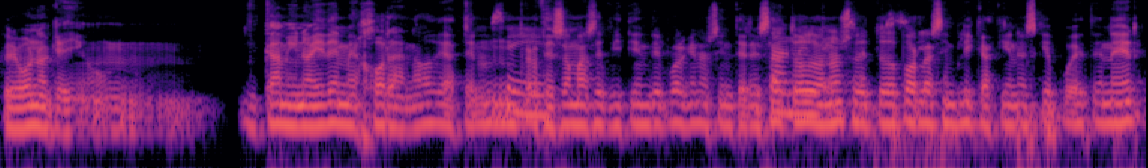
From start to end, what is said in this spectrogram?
Pero bueno, que hay un, un camino ahí de mejora, ¿no? De hacer un Sí. proceso más eficiente porque nos interesa Totalmente, todo, ¿no? Sobre todo por las implicaciones que puede tener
